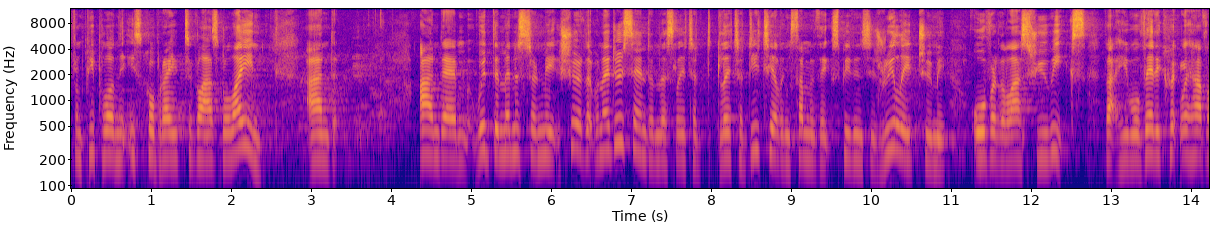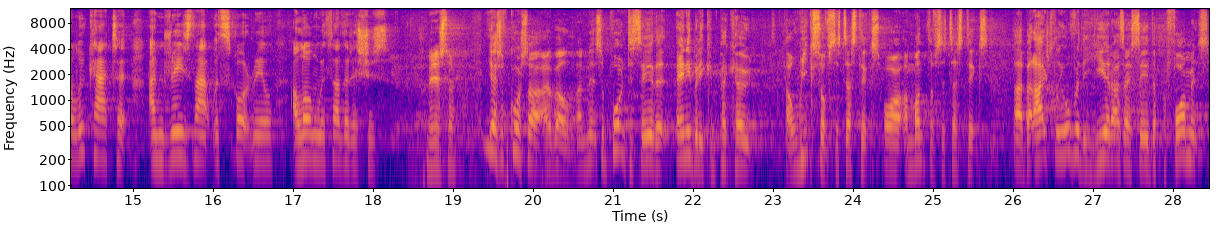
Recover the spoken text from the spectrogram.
from people on the East Kilbride to Glasgow line. And And um, would the Minister make sure that when I do send him this letter, letter detailing some of the experiences relayed to me over the last few weeks, that he will very quickly have a look at it and raise that with ScotRail along with other issues? Minister. Yes, of course I, I will. And it's important to say that anybody can pick out a weeks of statistics or a month of statistics. Uh, but actually, over the year, as I say, the performance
